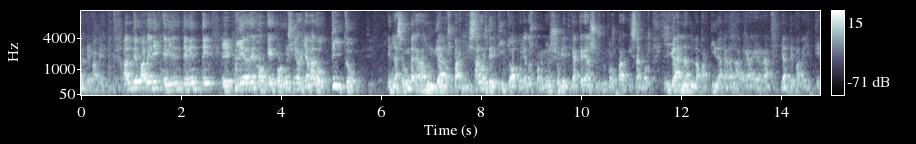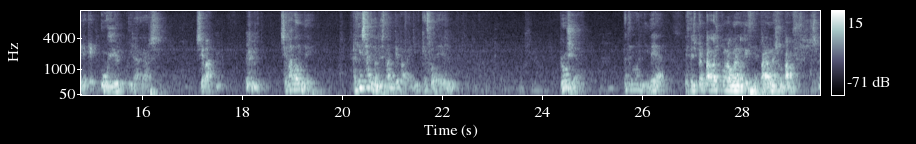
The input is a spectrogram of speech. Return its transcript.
Ante Pavelic, evidentemente, eh, pierde, ¿por qué? Porque un señor llamado Tito, en la Segunda Guerra Mundial, los partisanos de Tito, apoyados por la Unión Soviética, crean sus grupos partisanos y ganan la partida, ganan la, guerra, y Ante Pavelic tiene que huir y largarse. Se va. ¿Se va a dónde? ¿Alguien sabe dónde está Ante Pavelic? ¿Qué fue de él? Rusia. No tenemos ni idea. ¿Estáis preparados para una buena noticia? Para una vamos,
